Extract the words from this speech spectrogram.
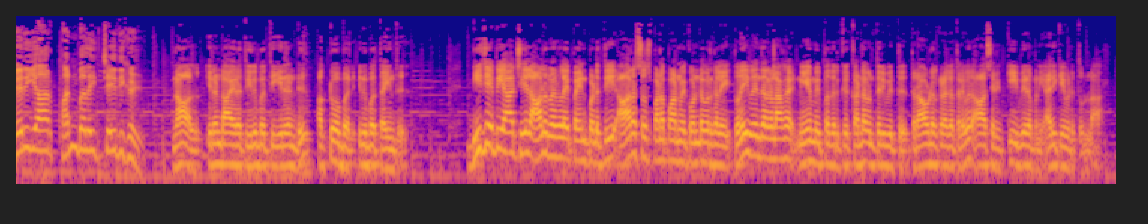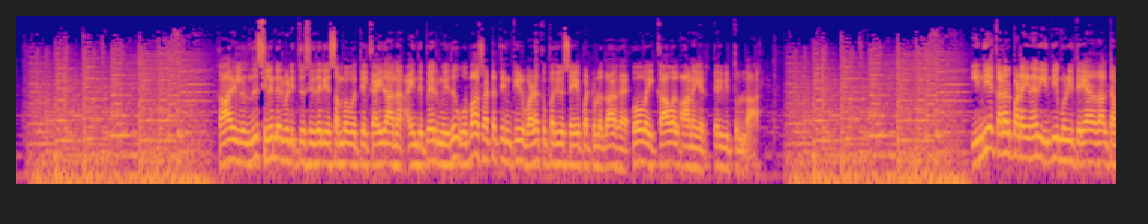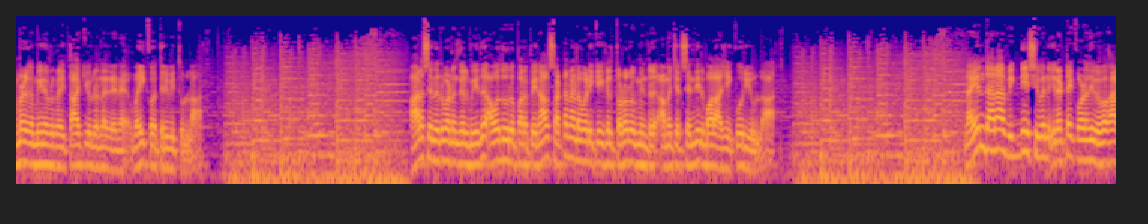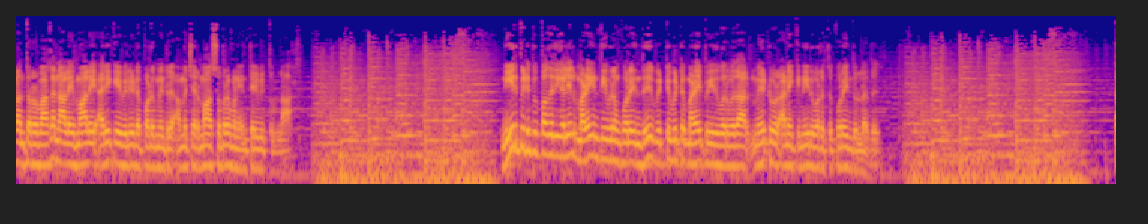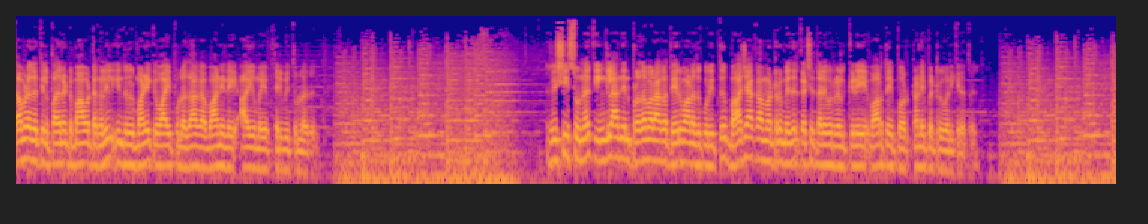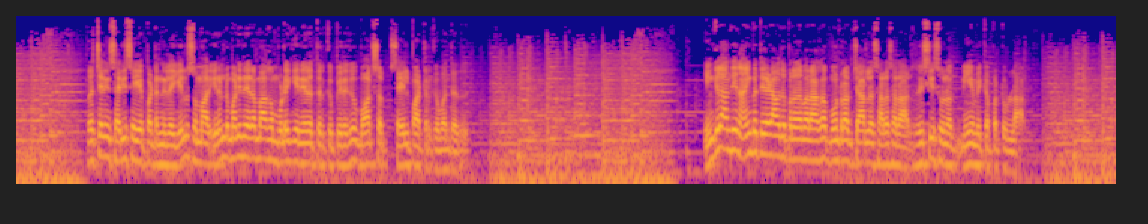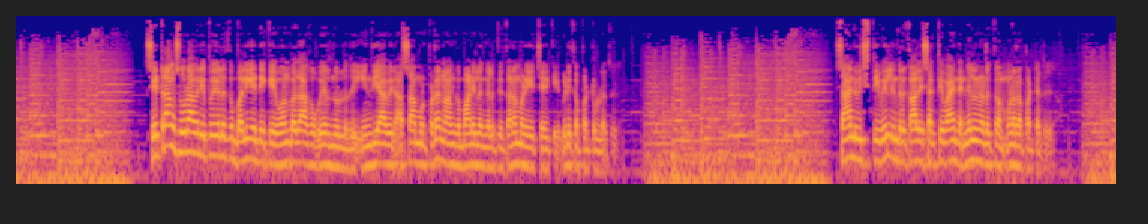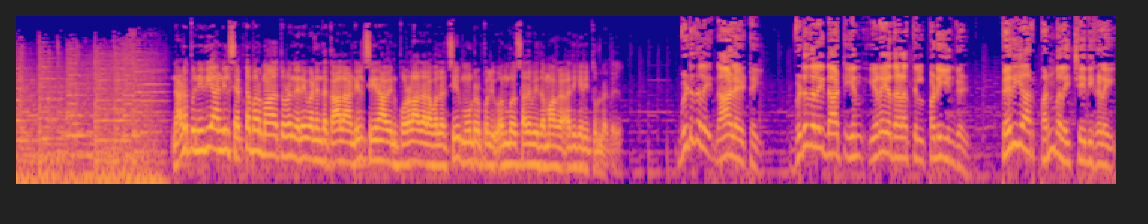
பெரியார் பண்பலை செய்திகள். நாள் இரண்டாயிரத்தி இருபத்தி இரண்டு அக்டோபர் இருபத்தைந்து. பிஜேபி ஆட்சியில் ஆளுநர்களை பயன்படுத்தி ஆர் எஸ் எஸ் மனப்பான்மை கொண்டவர்களை துணைவேந்தர்களாக நியமிப்பதற்கு கண்டனம் தெரிவித்து திராவிடர் கழக தலைவர் ஆசிரியர் கி. வீரமணி அறிக்கை விடுத்துள்ளார். காரிலிருந்து சிலிண்டர் வெடித்து சிதறிய சம்பவத்தில் கைதான ஐந்து பேர் மீது உபா சட்டத்தின் கீழ் வழக்கு பதிவு செய்யப்பட்டுள்ளதாக கோவை காவல் ஆணையர் தெரிவித்துள்ளார். இந்திய கடற்படையினர் இந்தி மொழி தெரியாததால் தமிழக மீனவர்களை தாக்கியுள்ளனர் என வைகோ தெரிவித்துள்ளார். அரசு நிறுவனங்கள் மீது அவதூறு பரப்பினால் சட்ட நடவடிக்கைகள் தொடரும் என்று அமைச்சர் செந்தில் பாலாஜி கூறியுள்ளார். நயன்தாரா விக்னேஷ் சிவன் இரட்டை குழந்தை விவகாரம் தொடர்பாக நாளை மாலை அறிக்கை வெளியிடப்படும் என்று அமைச்சர் மா. சுப்பிரமணியன் தெரிவித்துள்ளார். நீர்பிடிப்பு பகுதிகளில் மழையின் தீவிரம் குறைந்து விட்டுவிட்டு மழை பெய்து வருவதால் மேட்டூர் அணைக்கு நீர்வரத்து குறைந்துள்ளது. தமிழகத்தில் பதினெட்டு மாவட்டங்களில் இன்று மழைக்கு வாய்ப்புள்ளதாக வானிலை ஆய்வு மையம் தெரிவித்துள்ளது. ரிஷி சுனக் இங்கிலாந்தின் பிரதமராக தேர்வானது குறித்து பாஜக மற்றும் எதிர்க்கட்சித் தலைவர்களுக்கிடையே வார்த்தை போர் நடைபெற்று வருகிறது. பிரச்சினை சரி செய்யப்பட்ட நிலையில் சுமார் இரண்டு மணி நேரமாக முடங்கிய நேரத்திற்கு பிறகு வாட்ஸ்அப் செயல்பாட்டிற்கு வந்தது. இங்கிலாந்தின் ஐம்பத்தி ஏழாவது பிரதமராக மூன்றாம் சார்லஸ் அரசரால் ரிஷி சுனக் நியமிக்கப்பட்டுள்ளார். சிட்ராங் சூறாவளி புயலுக்கு பலி எண்ணிக்கை ஒன்பதாக உயர்ந்துள்ளது. இந்தியாவின் அசாம் உட்பட நான்கு மாநிலங்களுக்கு கனமழை எச்சரிக்கை விடுக்கப்பட்டுள்ளது. சாண்ட்விச் தீவில் இன்று காலை சக்தி வாய்ந்த நிலநடுக்கம் உணரப்பட்டது. நடப்பு நிதியாண்டில் செப்டம்பர் மாதத்துடன் நிறைவடைந்த காலாண்டில் சீனாவின் பொருளாதார வளர்ச்சி மூன்று புள்ளி ஒன்பது சதவீதமாக அதிகரித்துள்ளது. விடுதலை நாளேட்டை விடுதலை டாட் இன் இணையதளத்தில் படியுங்கள். பெரியார் பண்பலை செய்திகளை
